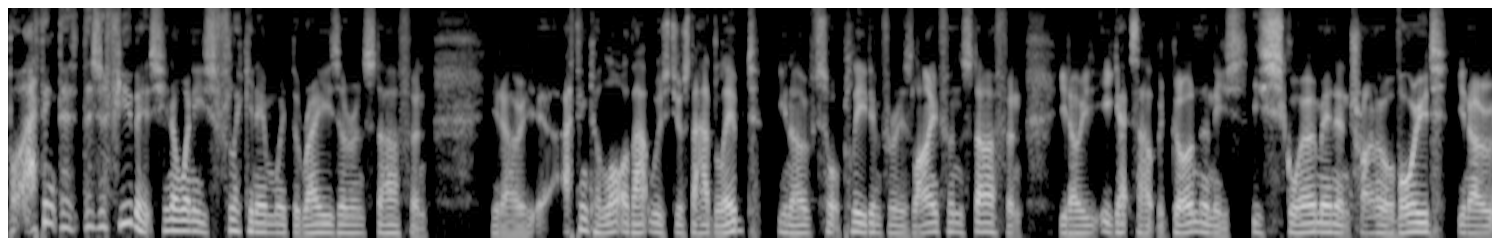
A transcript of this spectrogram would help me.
but I think there's there's a few bits, you know, when he's flicking him with the razor and stuff, and you know, I think a lot of that was just ad libbed, you know, sort of pleading for his life and stuff. And, you know, he, he gets out the gun and he's he's squirming and trying to avoid, you know,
